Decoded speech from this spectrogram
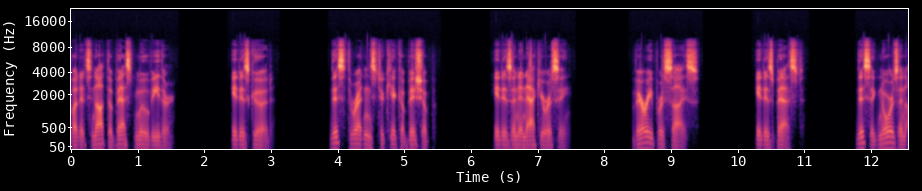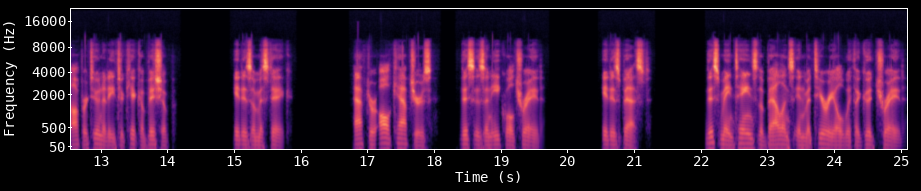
but it's not the best move either. It is good. This threatens to kick a bishop. It is an inaccuracy. Very precise. It is best. This ignores an opportunity to kick a bishop. It is a mistake. After all captures, this is an equal trade. It is best. This maintains the balance in material with a good trade.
